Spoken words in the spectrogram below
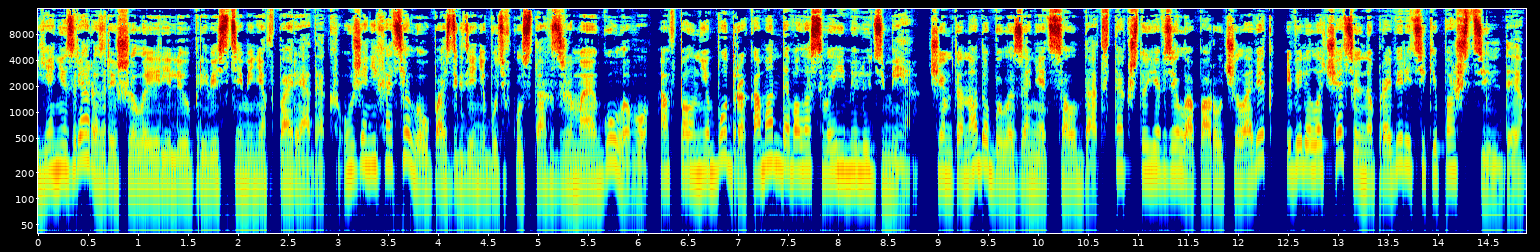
Я не зря разрешила Ирилию привести меня в порядок. Уже не хотела упасть где-нибудь в кустах, сжимая голову, а вполне бодро командовала своими людьми. Чем-то надо было занять солдат, так что я взяла пару человек и велела тщательно проверить экипаж Тильды.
